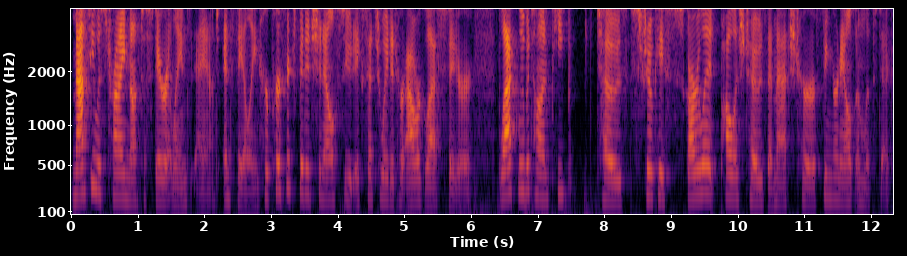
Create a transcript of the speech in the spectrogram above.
Massie was trying not to stare at Layne's aunt and failing. Her perfect fitted Chanel suit accentuated her hourglass figure. Black Louboutin peep toes showcased scarlet polished toes that matched her fingernails and lipstick.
